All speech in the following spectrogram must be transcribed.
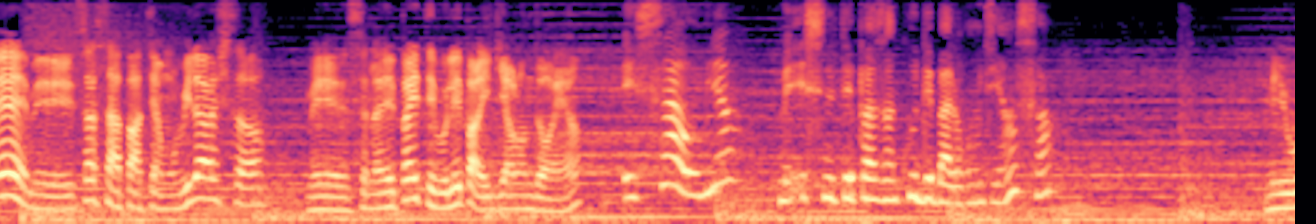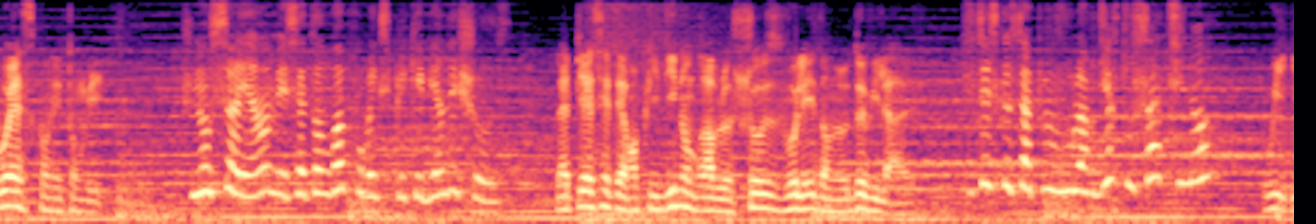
Eh, mais ça, ça appartient à mon village, ça. Mais ça n'avait pas été volé par les guirlandoréens. Et ça au mien? Mais ce n'était pas un coup des balrondiens, ça Mais où est-ce qu'on est tombé Je n'en sais rien, mais cet endroit pourrait expliquer bien des choses. La pièce était remplie d'innombrables choses volées dans nos deux villages. Tu sais ce que ça peut vouloir dire tout ça, Tino Oui,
